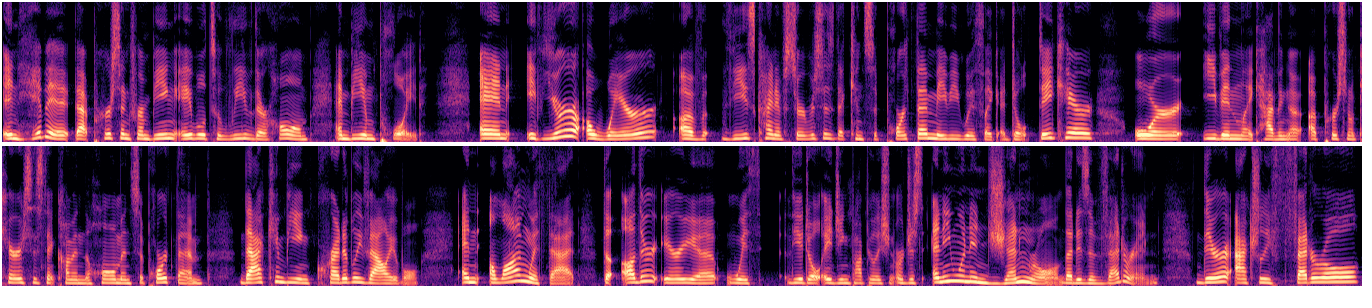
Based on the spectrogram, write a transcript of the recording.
inhibit that person from being able to leave their home and be employed. And if you're aware of these kind of services that can support them, maybe with like adult daycare or even like having a, a, personal care assistant come in the home and support them, that can be incredibly valuable. And along with that, the other area with the adult aging population or just anyone in general that is a veteran, there are actually federal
